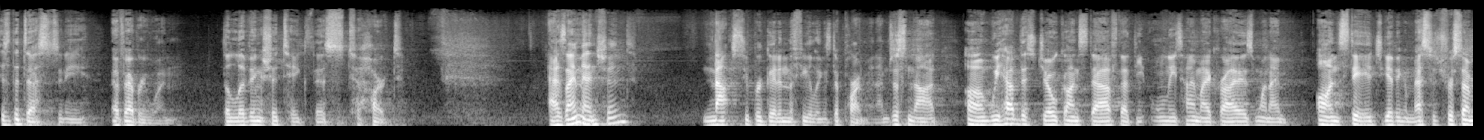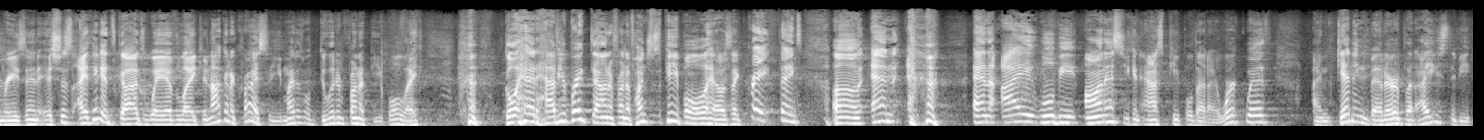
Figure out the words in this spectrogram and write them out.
is the destiny of everyone. The living should take this to heart. As I mentioned, not super good in the feelings department. I'm just not. Um, we have this joke on staff that the only time I cry is when I'm on stage giving a message for some reason. It's just, I think it's God's way of like, you're not gonna cry, so you might as well do it in front of people. Like, go ahead, have your breakdown in front of hundreds of people. I was like, great, thanks. Um, and, and I will be honest, you can ask people that I work with. I'm getting better, but I used to be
